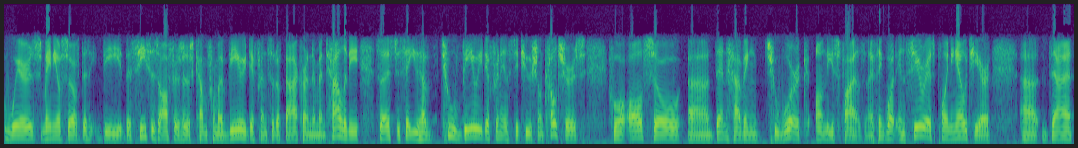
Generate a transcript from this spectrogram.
whereas many of sort of the, the the CSIS officers come from a very different sort of background and mentality. So as to say, you have two very different institutional cultures who are also uh, then having to work on these files. And I think what NSIRA is pointing out here uh, that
